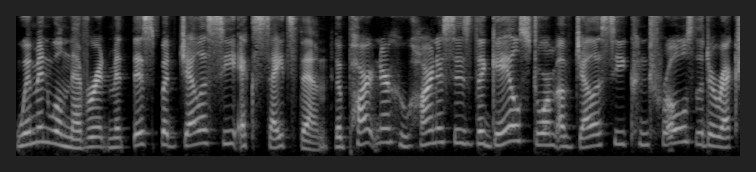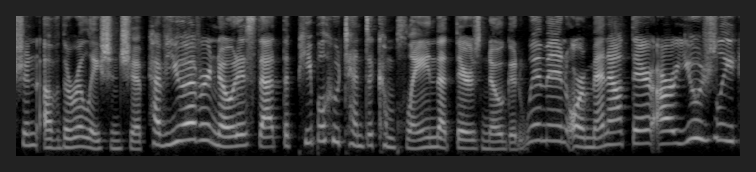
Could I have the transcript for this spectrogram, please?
Women will never admit this, but jealousy excites them. The partner who harnesses the gale storm of jealousy controls the direction of the relationship. Have you ever noticed that the people who tend to complain that there's no good women or men out there are usually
